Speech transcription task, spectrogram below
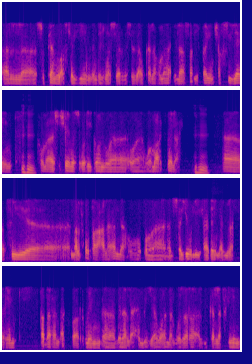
السكان الأصليين indigenous services أوكلهما إلى صديقين شخصيين. هما شيمس أوريغون ومارك ميلر. في ملحوظة على أنه سيولي هذين الملفين قدرا أكبر من من الأهمية وأن الوزراء المكلفين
